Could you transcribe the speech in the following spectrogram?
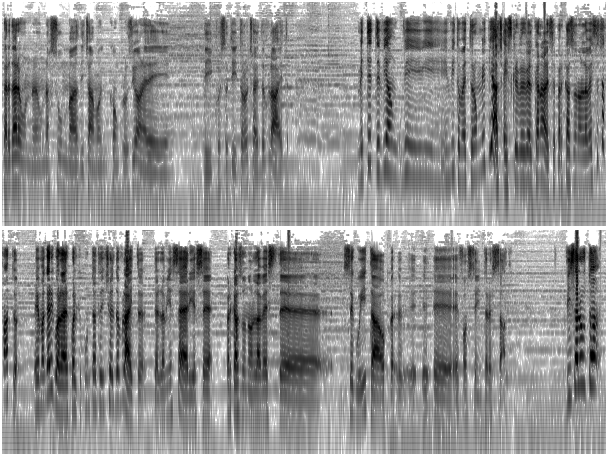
per dare un, una summa, diciamo, in conclusione di, di questo titolo, cioè The Light. Mettetevi un, vi invito a mettere un mi piace e iscrivervi al canale se per caso non l'aveste già fatto e magari guardare qualche puntata di Child of Light della mia serie se per caso non l'aveste seguita per, e, e, e foste interessati. Vi saluto,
